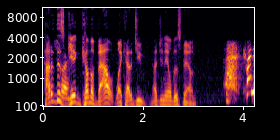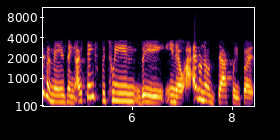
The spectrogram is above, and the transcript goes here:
How did this Sure. gig come about? Like, how did you how'd you nail this down? kind of amazing. I think between the, you know, I don't know exactly, but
